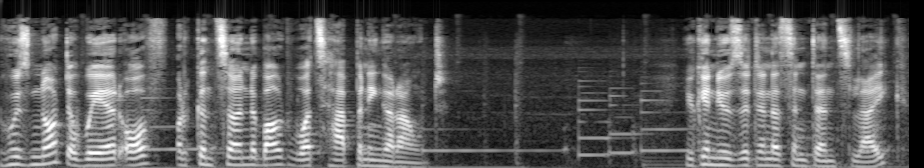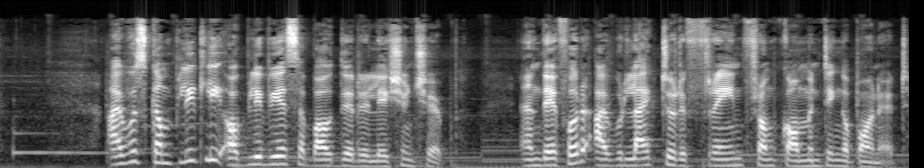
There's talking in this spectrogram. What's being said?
who is not aware of or concerned about what's happening around. You can use it in a sentence like I was completely oblivious about their relationship, and therefore I would like to refrain from commenting upon it.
